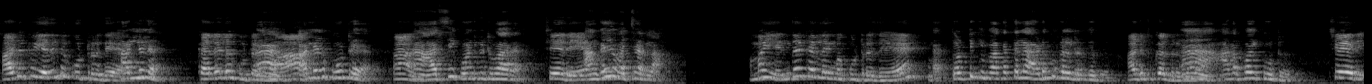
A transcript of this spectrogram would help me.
அடுப்பு எதுல கூட்டுறது? கல்லுல. கல்லுல ஆ, கூட்டணுமா கல்லுல போட்டு ஆ. நான் அரிசி கொண்டுகிட்டு வரேன் சரி. அங்கேயும் வச்சிடலாம் அம்மா எந்த கல்லுங்கம்மா கூட்டுறது? தொட்டிக்கு பக்கத்துல அடுப்புகள் இருக்குது. அடுப்பு கல் ஆ, இருக்கு அதை போய் கூட்டு. சரி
